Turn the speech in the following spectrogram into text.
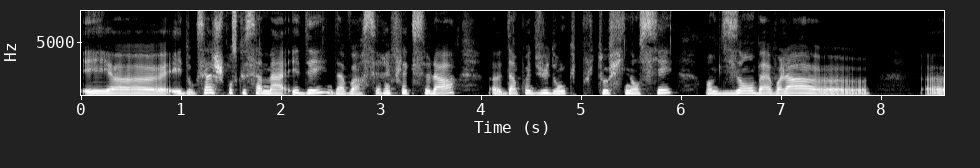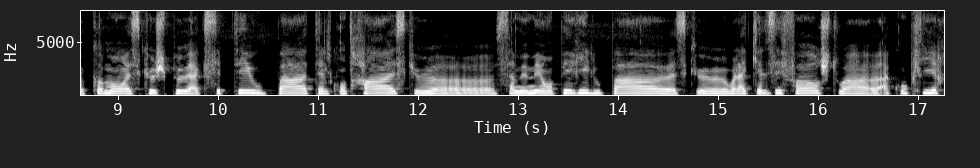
Et, et donc ça, je pense que ça m'a aidé d'avoir ces réflexes-là d'un point de vue donc plutôt financier, en me disant, ben voilà euh, comment est-ce que je peux accepter ou pas tel contrat? Est-ce que euh, ça me met en péril ou pas? Est-ce que voilà quels efforts je dois euh, accomplir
